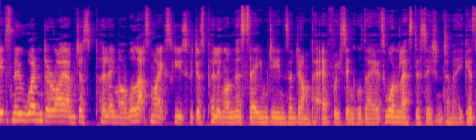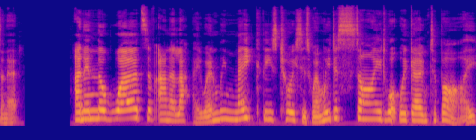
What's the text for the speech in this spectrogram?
It's no wonder I am just pulling on, well, that's my excuse for just pulling on the same jeans and jumper every single day. It's one less decision to make, isn't it? And in the words of Anna Lappe, when we make these choices, when we decide what we're going to buy,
